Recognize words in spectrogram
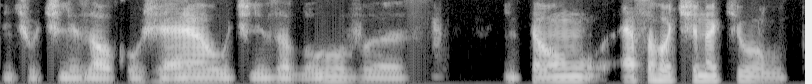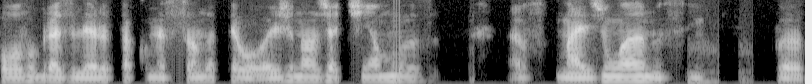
a gente utiliza álcool gel, utiliza luvas. Então, essa rotina que o povo brasileiro está começando a ter hoje, nós já tínhamos há mais de um ano, assim, por-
